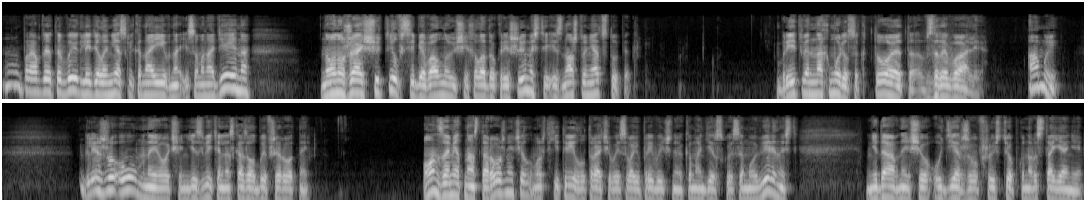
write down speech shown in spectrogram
Ну, правда, это выглядело несколько наивно и самонадеянно, но он уже ощутил в себе волнующий холодок решимости и знал, что не отступит. Бритвин нахмурился. «Кто это? Взрывали?» «А мы». «Гляжу, умные очень», — язвительно сказал бывший ротный. Он заметно осторожничал, может, хитрил, утрачивая свою привычную командирскую самоуверенность, недавно еще удерживавшую Степку на расстоянии.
